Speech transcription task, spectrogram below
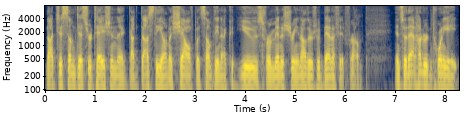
not just some dissertation that got dusty on a shelf, but something I could use for ministry and others would benefit from. And so that 128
